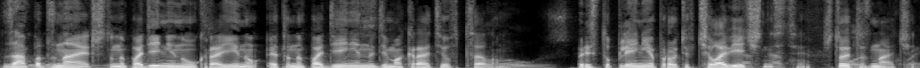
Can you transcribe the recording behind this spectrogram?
Запад знает, что нападение на Украину — это нападение на демократию в целом. Преступление против человечности. Что это значит?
